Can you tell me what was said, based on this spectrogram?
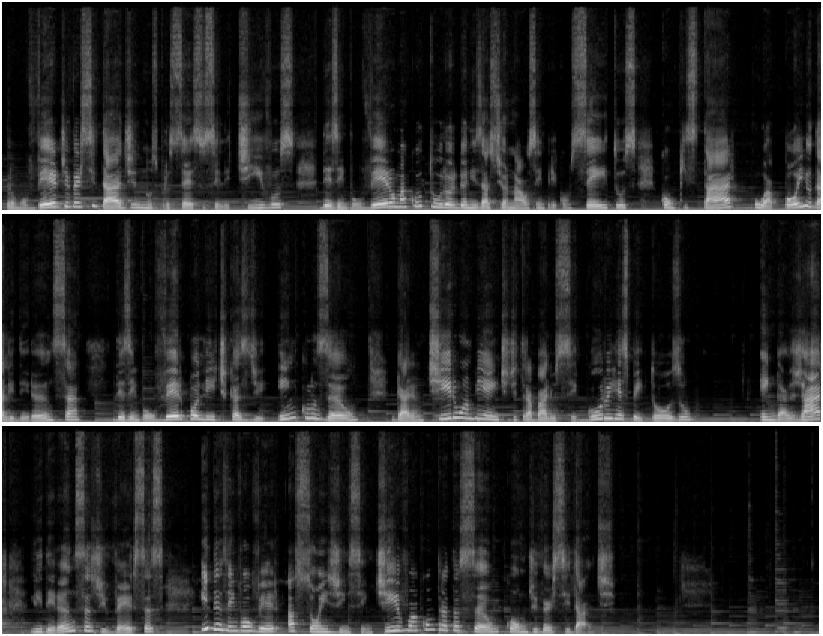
promover diversidade nos processos seletivos, desenvolver uma cultura organizacional sem preconceitos, conquistar o apoio da liderança, desenvolver políticas de inclusão, garantir um ambiente de trabalho seguro e respeitoso, engajar lideranças diversas e desenvolver ações de incentivo à contratação com diversidade.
